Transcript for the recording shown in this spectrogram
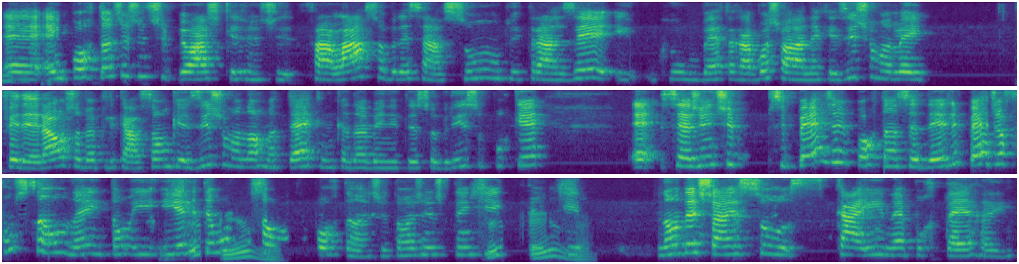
é, é, importante a gente, eu acho que a gente falar sobre esse assunto e trazer e, o que o Humberto acabou de falar, né? Que existe uma lei federal sobre aplicação, que existe uma norma técnica da BNT sobre isso, porque é, se a gente se perde a importância dele, perde a função, né? Então, e, e ele tem uma função muito importante. Então a gente tem que, tem que, não deixar isso cair, né, por terra aí.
